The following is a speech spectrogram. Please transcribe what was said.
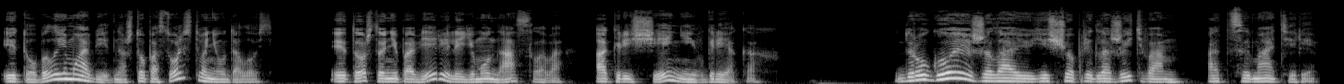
И то было ему обидно, что посольство не удалось, и то, что не поверили ему на слово о крещении в греках. «Другое желаю еще предложить вам, отцы-матери»,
